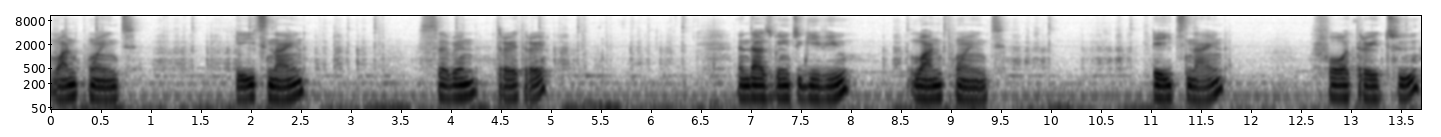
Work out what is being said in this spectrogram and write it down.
1.89733 and that's going to give you 1.89432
